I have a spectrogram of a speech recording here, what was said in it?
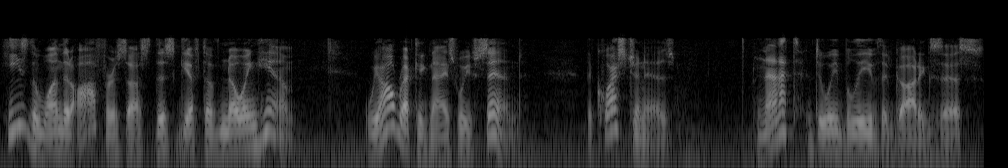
He's the one that offers us this gift of knowing Him. We all recognize we've sinned. The question is, not do we believe that God exists,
